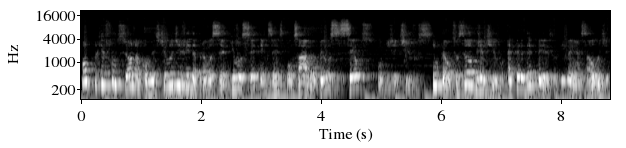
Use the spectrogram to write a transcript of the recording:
ou porque funciona como estilo de vida para você. E você tem que ser responsável pelos seus objetivos. Então, se o seu objetivo é perder peso e ganhar saúde,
